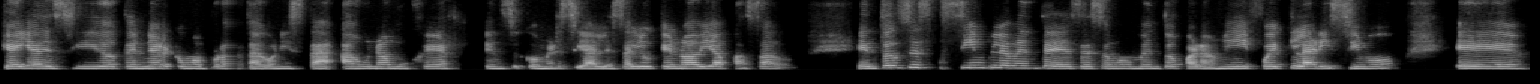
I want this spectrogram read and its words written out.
que haya decidido tener como protagonista a una mujer en su comercial, es algo que no había pasado. Entonces, simplemente desde ese momento para mí fue clarísimo eh,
